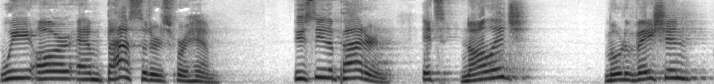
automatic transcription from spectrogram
we are ambassadors for him. You see the pattern? It's knowledge, motivation,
